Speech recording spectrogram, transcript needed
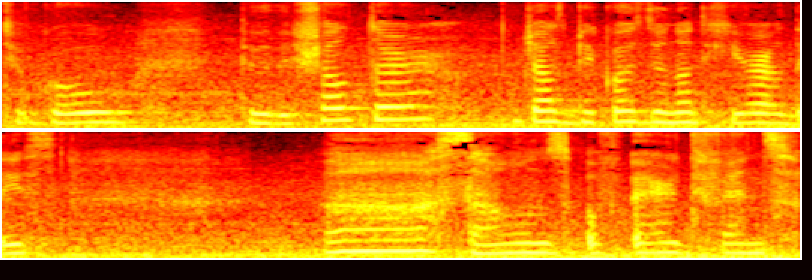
to go to the shelter just because do not hear these uh, sounds of air defense.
